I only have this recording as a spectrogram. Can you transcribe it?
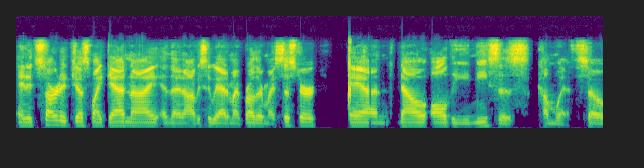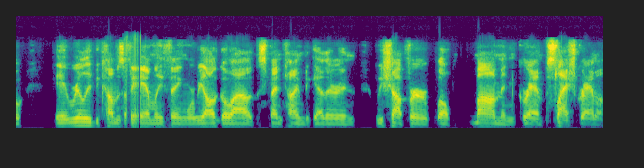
and it started just my dad and I, and then obviously we added my brother, my sister, and now all the nieces come with. So it really becomes a family thing where we all go out, and spend time together, and we shop for well, mom and grand slash grandma.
